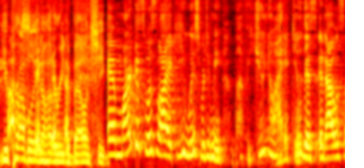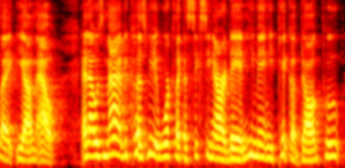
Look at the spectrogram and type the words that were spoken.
You probably sheet. know how to read a balance sheet. And Marcus was like, he whispered to me, Buffie, you know how to do this. And I was like, yeah, I'm out. And I was mad because we had worked like a 16 hour day and he made me pick up dog poop.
